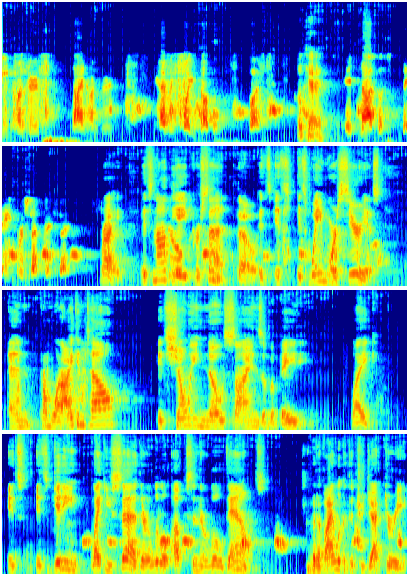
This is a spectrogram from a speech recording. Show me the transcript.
eight hundred, nine hundred. Haven't quite doubled, but okay. It's not the eight percent they say. Right. It's not the eight percent though. It's it's it's way more serious. And from what I can tell, it's showing no signs of abating. Like it's it's getting like you said, there are little ups and there are little downs. But if I look at the trajectory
